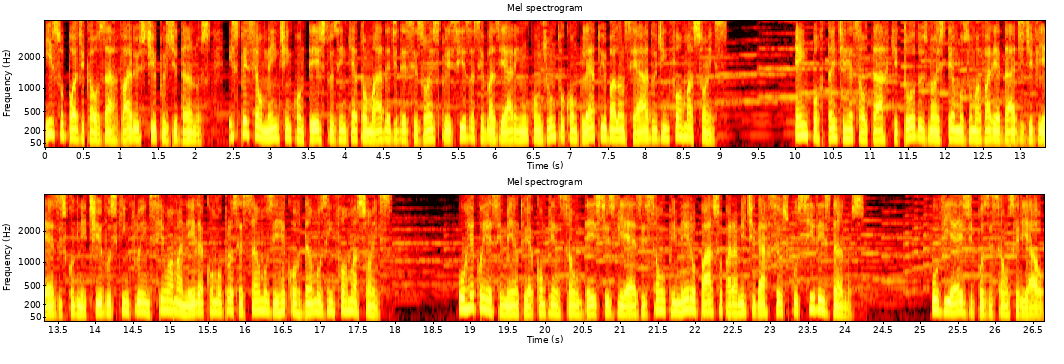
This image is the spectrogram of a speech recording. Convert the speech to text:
Isso pode causar vários tipos de danos, especialmente em contextos em que a tomada de decisões precisa se basear em um conjunto completo e balanceado de informações. É importante ressaltar que todos nós temos uma variedade de vieses cognitivos que influenciam a maneira como processamos e recordamos informações. O reconhecimento e a compreensão destes vieses são o primeiro passo para mitigar seus possíveis danos. O viés de posição serial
